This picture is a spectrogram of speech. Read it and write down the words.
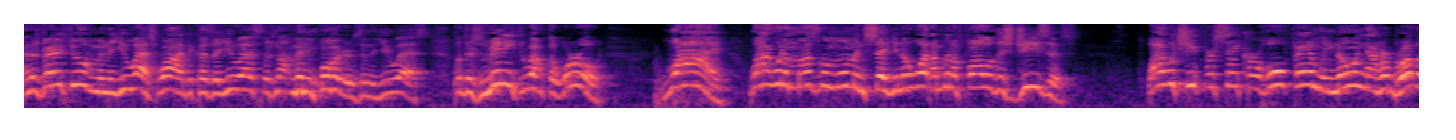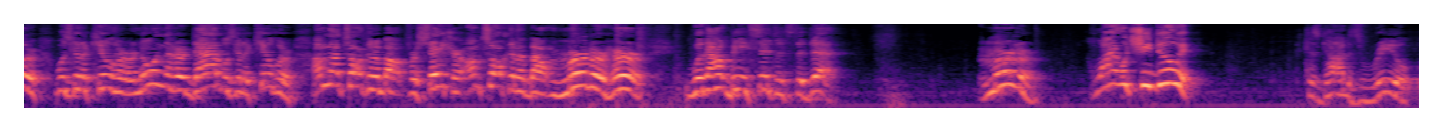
And there's very few of them in the U.S. Why? Because the U.S., there's not many martyrs in the U.S., but there's many throughout the world. Why? Why would a Muslim woman say, you know what, I'm going to follow this Jesus? Why would she forsake her whole family knowing that her brother was going to kill her or knowing that her dad was going to kill her? I'm not talking about forsake her. I'm talking about murder her without being sentenced to death. Murder. Why would she do it? Because God is real.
